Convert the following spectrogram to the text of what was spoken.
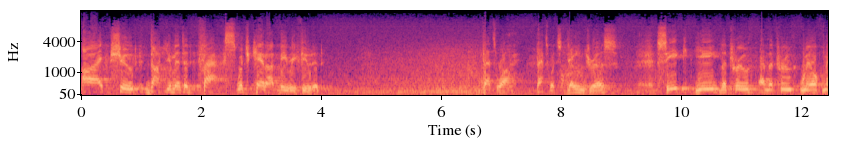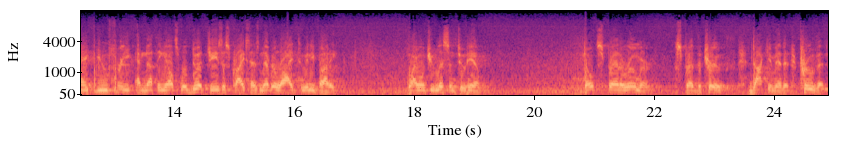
I shoot documented facts which cannot be refuted. That's why. That's what's dangerous. Seek ye the truth, and the truth will make you free, and nothing else will do it. Jesus Christ has never lied to anybody. Why won't you listen to him? Don't spread a rumor. Spread the truth. Document it. Prove it.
